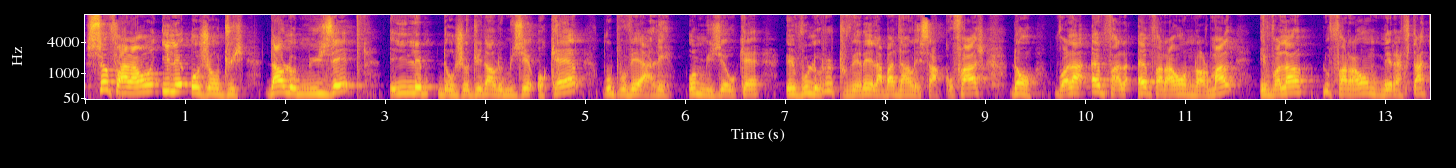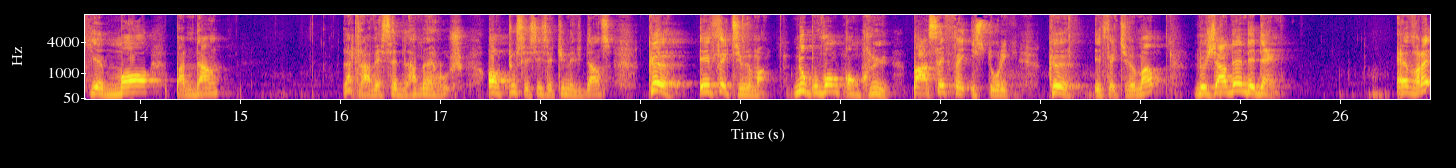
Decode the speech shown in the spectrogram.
ce pharaon, il est aujourd'hui dans le musée il est aujourd'hui dans le musée au Caire. Vous pouvez aller au musée au Caire et vous le retrouverez là-bas dans les sarcophages. Donc, voilà un, pharaon normal et voilà le pharaon Merefta qui est mort pendant la traversée de la mer Rouge. Or, tout ceci, c'est une évidence que, effectivement, nous pouvons conclure par ces faits historiques que, effectivement, le jardin d'Éden est vrai,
